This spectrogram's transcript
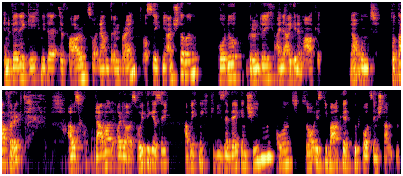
Entweder gehe ich mit der Erfahrung zu einer anderen Brand, lasse ich mir einstellen, oder gründe ich eine eigene Marke. Ja, und total verrückt. Aus damals oder aus heutiger Sicht habe ich mich für diesen Weg entschieden und so ist die Marke Goodboards entstanden.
